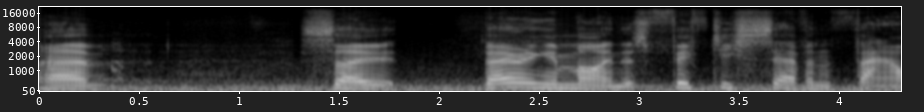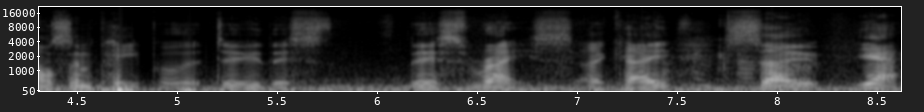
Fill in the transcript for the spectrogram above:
Um, so, bearing in mind, there's 57,000 people that do this this race. Okay, so yeah,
